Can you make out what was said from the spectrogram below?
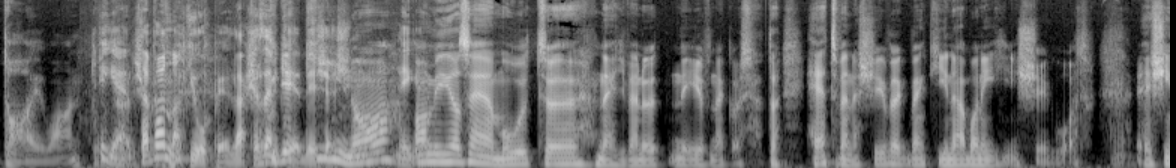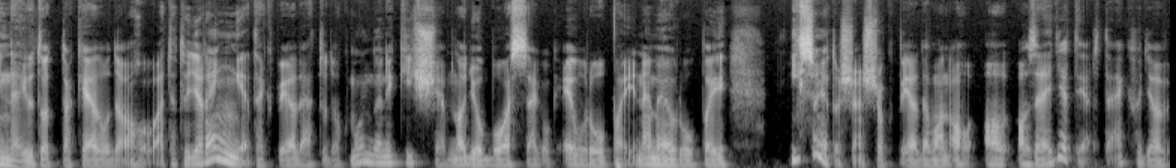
Tajvan. Igen, de vannak jó példák, ez nem kérdéses. Kína, Igen. ami az elmúlt 45 évnek, hát a 70-es években Kínában éhínség volt. Igen. És innen jutottak el oda, ahova. Tehát, hogy rengeteg példát tudok mondani, kisebb, nagyobb országok, európai, nem európai, iszonyatosan sok példa van, az egyetértek, hogy a,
